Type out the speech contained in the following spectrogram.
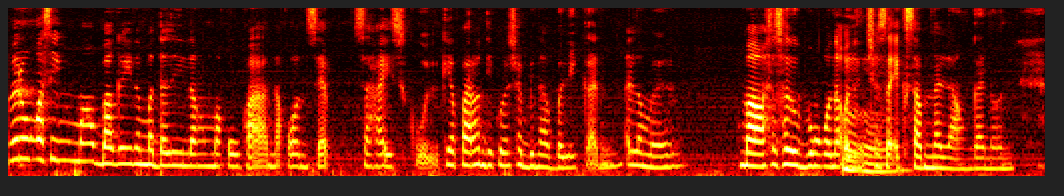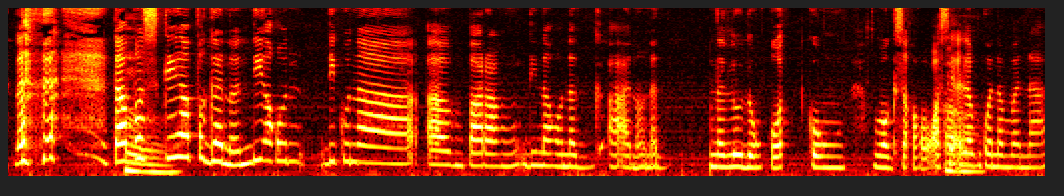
meron kasing mga bagay na madali lang makuha na concept sa high school. Kaya parang di ko na siya binabalikan. Alam mo yun? Masasalubong ko na ulit siya sa exam na lang, ganun. Tapos, kaya pag ganun, di ako, di ko na, um, parang, di na ako nag, ah, ano, nag, nalulungkot kung bumagsak ako. Kasi Oo. alam ko naman na,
